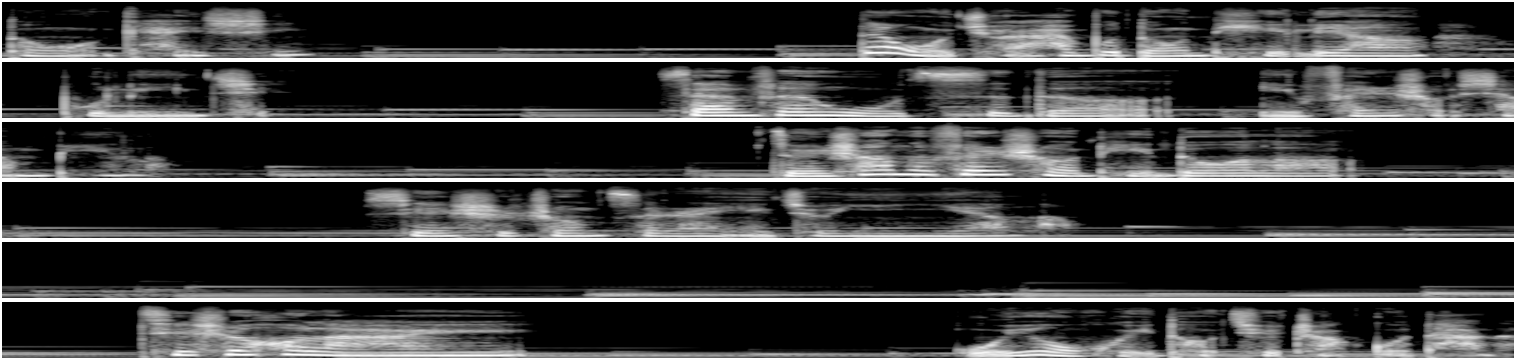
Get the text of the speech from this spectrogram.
逗我开心。但我却还不懂体谅。不理解，三番五次的以分手相逼了。嘴上的分手提多了，现实中自然也就应验了。其实后来，我有回头去找过他的，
